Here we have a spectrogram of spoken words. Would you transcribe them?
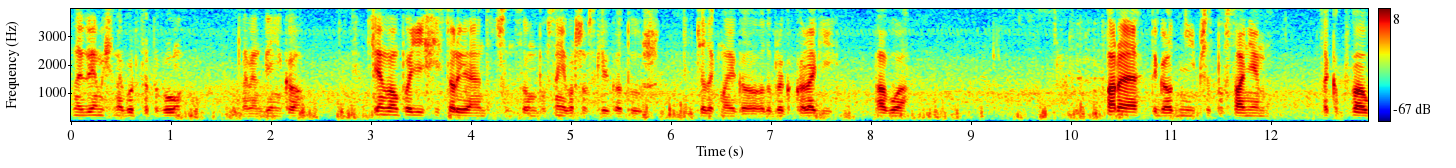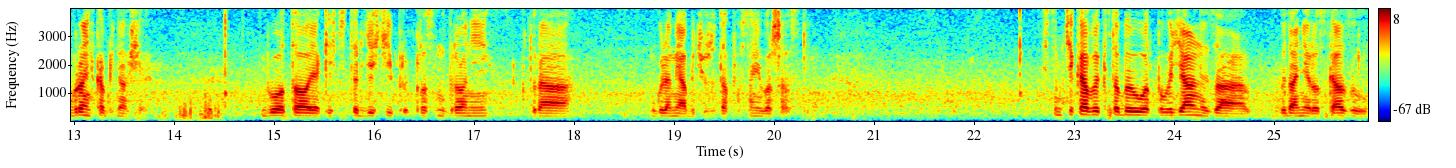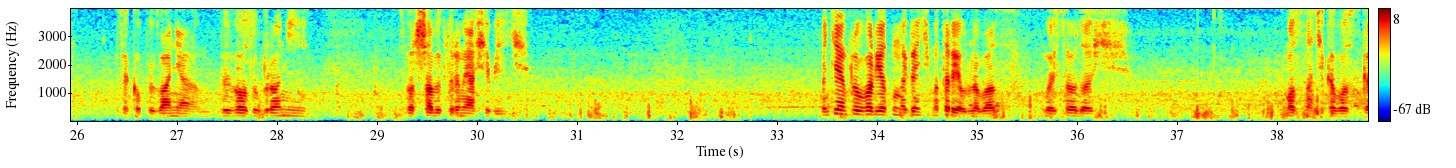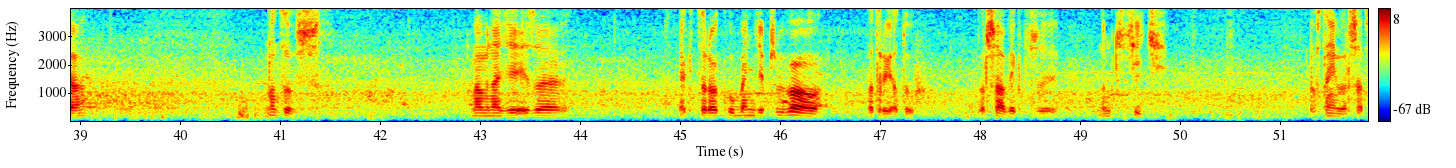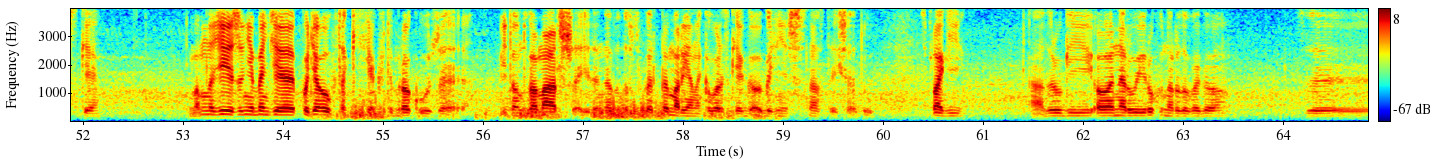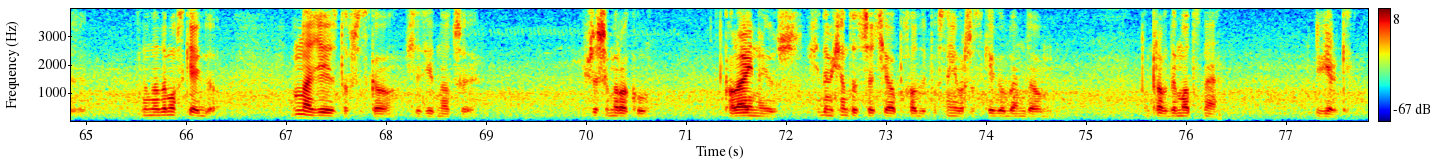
Znajdujemy się na górce PW, Damian Bieńko. Chciałem Wam powiedzieć historię dotyczącą Powstania Warszawskiego. Otóż dziadek mojego dobrego kolegi, Pawła, parę tygodni przed powstaniem zakopywał broń w Kampinosie. Było to jakieś 40% broni, która w ogóle miała być użyta w Powstaniu Warszawskim. Jestem ciekawy, kto był odpowiedzialny za wydanie rozkazu zakopywania, wywozu broni z Warszawy, która miała się bić. Będziemy próbowali o tym nakręcić materiał dla Was, bo jest to dość mocna ciekawostka. No cóż, mamy nadzieję, że jak co roku będzie przybywało patriotów w Warszawie, którzy będą czcić powstanie warszawskie. Mam nadzieję, że nie będzie podziałów takich jak w tym roku, że idą dwa marsze. Jeden narodowców RP Mariana Kowalskiego o godzinie 16 szedł z Pragi, a drugi ONR-u i Ruchu Narodowego z Fernanda Dąbrowskiego. Mam nadzieję, że to wszystko się zjednoczy. W przyszłym roku kolejne już 73 obchody Powstania Warszawskiego będą naprawdę mocne i wielkie.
